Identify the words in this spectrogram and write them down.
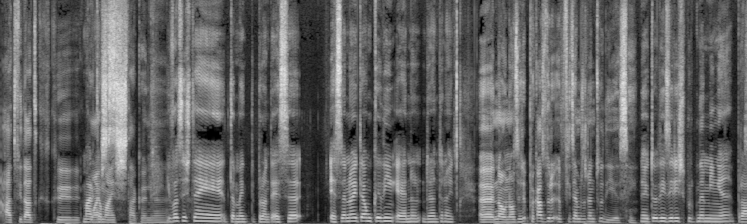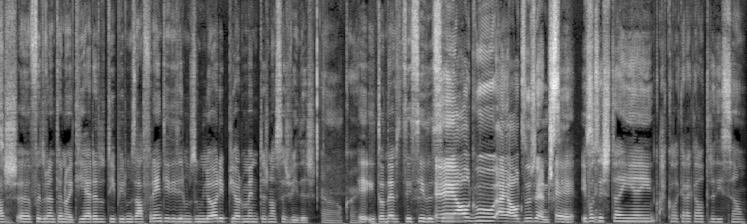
a atividade que, que Marca mais, mais. se destaca. Na... E vocês têm também, pronto, essa, essa noite é um bocadinho. É na- durante a noite. Ah, não, nós por acaso fizemos durante o dia, sim. Não, eu estou a dizer isto porque na minha praxe eh, foi durante a noite e era do tipo irmos à frente e dizermos o melhor e pior momento das nossas vidas. Ah, ok. E- então deve ter sido assim. É algo, é algo do género, sim. É, e sim. vocês têm. Ai, qual é que era aquela tradição?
